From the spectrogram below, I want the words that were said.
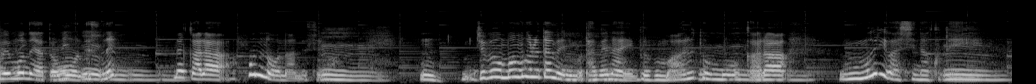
べ物やと思うんですね。うんうんうんだから本能なんですよ、うん。うんうん自分を守るためにも食べない部分もあると思うから、無理はしなくうていい。ん。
